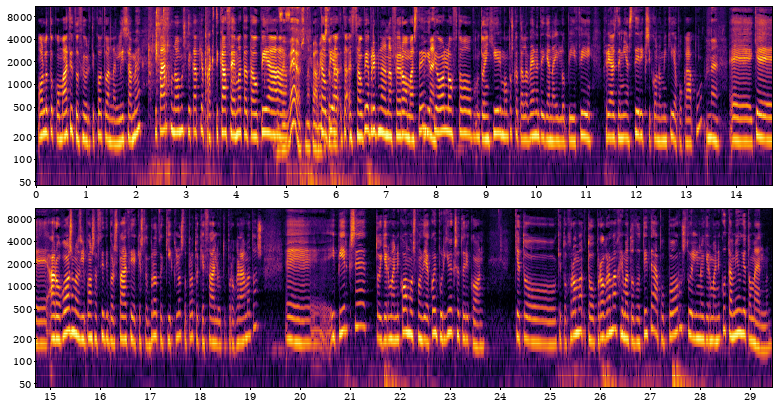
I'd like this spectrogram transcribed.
όλο το κομμάτι το θεωρητικό το αναλύσαμε. Υπάρχουν όμως και κάποια πρακτικά θέματα τα οποία, Βεβαίως, να πάμε τα και στο οποία, πρακτικό. τα, στα οποία πρέπει να αναφερόμαστε. Ναι. Γιατί όλο αυτό το εγχείρημα, όπως καταλαβαίνετε, για να υλοποιηθεί χρειάζεται μια στήριξη οικονομική από κάπου. Ναι. Ε, και αρρωγός μας λοιπόν σε αυτή την προσπάθεια και στον πρώτο κύκλο, στο πρώτο κεφάλαιο του προγράμματος ε, υπήρξε το Γερμανικό Ομοσπονδιακό Υπουργείο Εξωτερικών και το, και το, χρώμα, το πρόγραμμα χρηματοδοτείται από πόρους του Ελληνογερμανικού Ταμείου για το Μέλλον.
